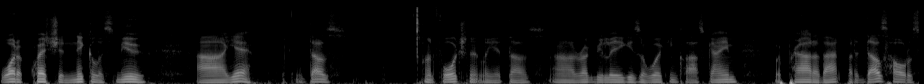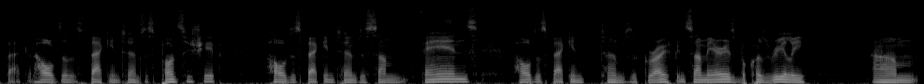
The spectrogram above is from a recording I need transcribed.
What a question, Nicholas Mew. Uh, yeah, it does. Unfortunately, it does. Uh, rugby league is a working class game. We're proud of that, but it does hold us back. It holds us back in terms of sponsorship, holds us back in terms of some fans, holds us back in terms of growth in some areas because really, um,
